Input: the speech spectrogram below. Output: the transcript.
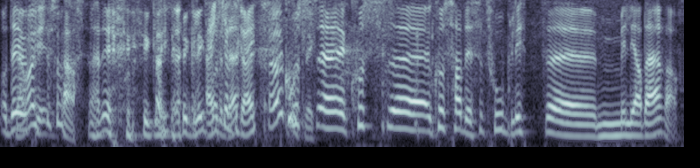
og det, det var ikke så verst. Det er hyggelig. hyggelig Enkelt og greit. Hvordan, eh, hvordan, hvordan, har disse to blitt uh, milliardærer?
